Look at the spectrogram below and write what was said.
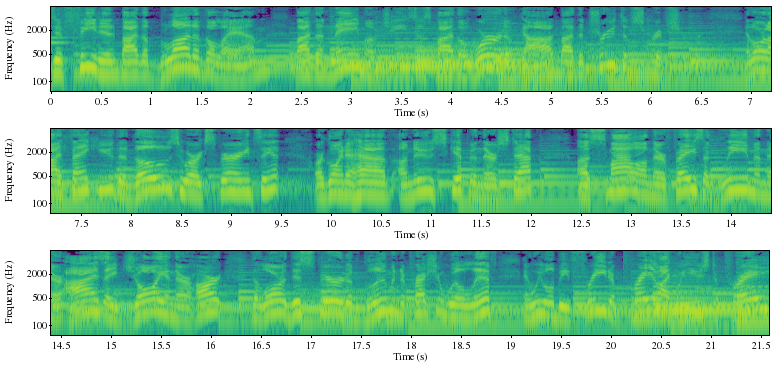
defeated by the blood of the Lamb, by the name of Jesus, by the Word of God, by the truth of Scripture. And Lord, I thank you that those who are experiencing it are going to have a new skip in their step, a smile on their face, a gleam in their eyes, a joy in their heart. The Lord, this spirit of gloom and depression will lift, and we will be free to pray like we used to pray,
